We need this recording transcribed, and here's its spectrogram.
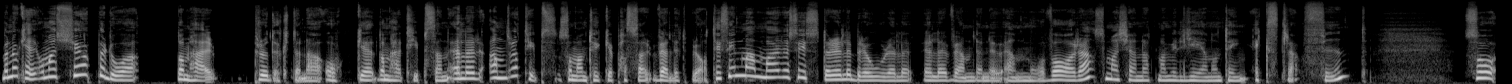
men okej, om man köper då de här produkterna och eh, de här tipsen eller andra tips som man tycker passar väldigt bra till sin mamma eller syster eller bror eller, eller vem det nu än må vara som man känner att man vill ge någonting extra fint. Så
